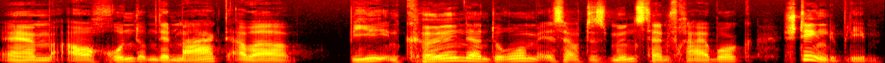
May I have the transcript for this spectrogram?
ähm, auch rund um den Markt, aber wie in Köln der Dom ist auch das Münster in Freiburg stehen geblieben.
